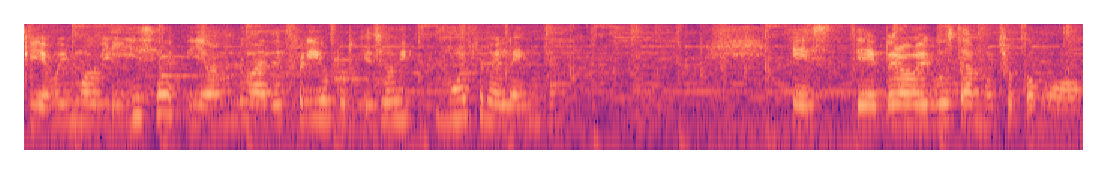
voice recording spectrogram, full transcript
que yo me movilice, y a un lugar de frío porque soy muy friolenta. Este, pero me gusta mucho como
